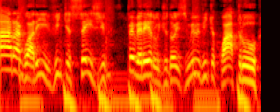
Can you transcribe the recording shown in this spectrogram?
Araguari, 26 de fevereiro de 2024,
